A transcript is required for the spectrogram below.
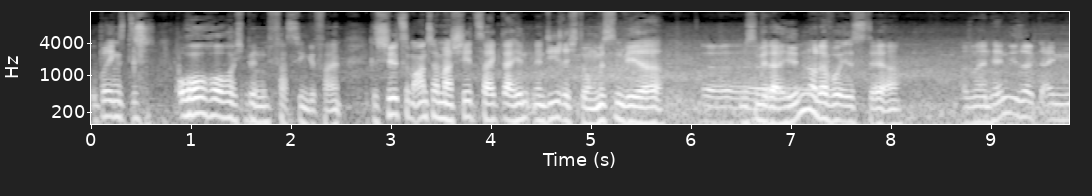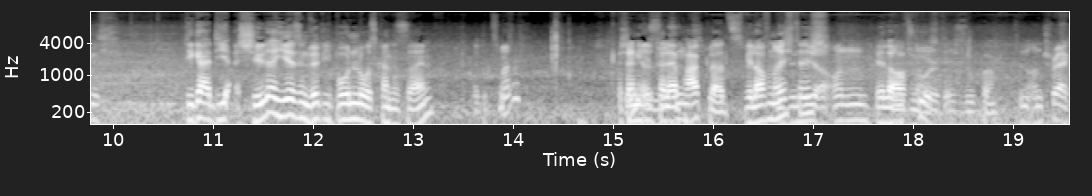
Übrigens, das, oh, oh, ich bin fast hingefallen. Das Schild zum Intermarché zeigt da hinten in die Richtung. Müssen wir, Äh, müssen wir da hin oder wo ist der? Also mein Handy sagt eigentlich, Digga, die Schilder hier sind wirklich bodenlos, kann das sein? wartet's mal. Wahrscheinlich also ist da der sind- Parkplatz. Wir laufen richtig? on, Wir laufen richtig, super. sind on track.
